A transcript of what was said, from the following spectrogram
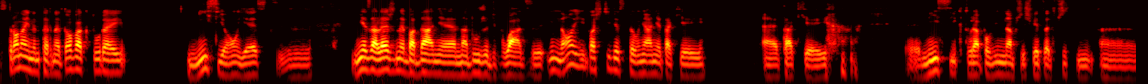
strona internetowa, której misją jest y, niezależne badanie nadużyć władzy i no i właściwie spełnianie takiej, e, takiej misji, która powinna przyświecać wszystkim, e,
